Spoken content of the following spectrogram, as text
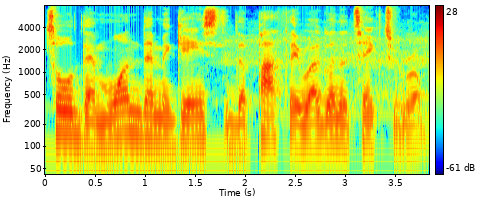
told them, warned them against the path they were going to take to Rome.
